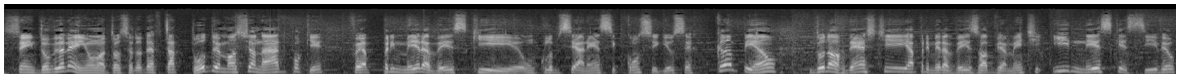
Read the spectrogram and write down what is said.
Sem dúvida nenhuma, o torcedor deve estar todo emocionado porque foi a primeira vez que um clube cearense conseguiu ser campeão do Nordeste e a primeira vez, obviamente, inesquecível.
